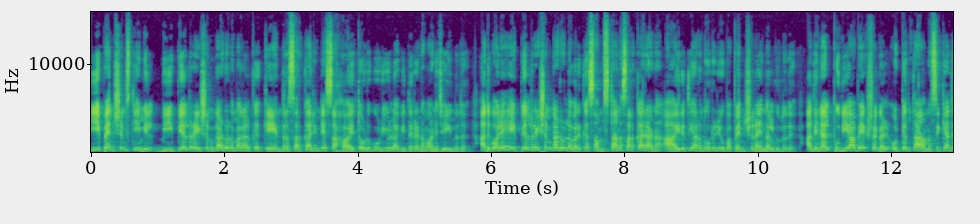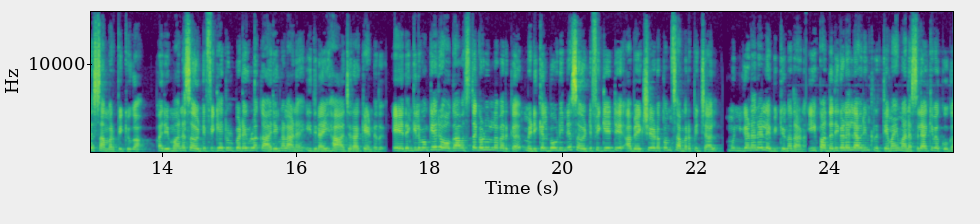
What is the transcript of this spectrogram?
ഈ പെൻഷൻ സ്കീമിൽ B P L ration card ഉടമകൾക്ക് കേന്ദ്ര സർക്കാരിന്റെ സഹായത്തോടു കൂടിയുള്ള വിതരണമാണ് ചെയ്യുന്നത്. അതുപോലെ A P L ration card ഉള്ളവർക്ക് സംസ്ഥാന സർക്കാരാണ് ആയിരത്തി അറുന്നൂറ് രൂപ പെൻഷനായി നൽകുന്നത്. അതിനാൽ പുതിയ അപേക്ഷകൾ ഒട്ടും താമസിക്കാതെ സമർപ്പിക്കുക. വരുമാന സർട്ടിഫിക്കറ്റ് ഉൾപ്പെടെയുള്ള കാര്യങ്ങളാണ് ഇതിനായി ഹാജരാക്കേണ്ടത്. ഏതെങ്കിലുമൊക്കെ രോഗാവസ്ഥകൾ ഉള്ളവർക്ക് മെഡിക്കൽ ബോർഡിന്റെ സർട്ടിഫിക്കറ്റ് അപേക്ഷയോടൊപ്പം സമർപ്പിച്ചാൽ മുൻഗണന ലഭിക്കുന്നതാണ്. ഈ പദ്ധതികൾ എല്ലാവരും കൃത്യമായി മനസ്സിലാക്കി വെക്കുക.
